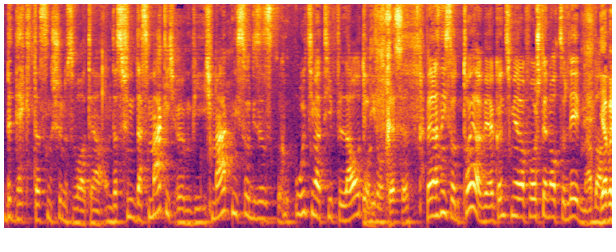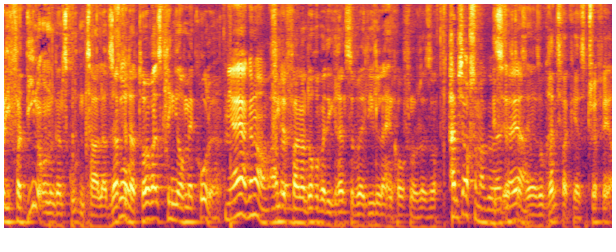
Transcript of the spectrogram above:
bedeckt, das ist ein schönes Wort, ja. Und das, find, das mag ich irgendwie. Ich mag nicht so dieses ultimativ laut In und die so. Fresse. Wenn das nicht so teuer wäre, könnte ich mir da vorstellen, auch zu leben. Aber Ja, aber die verdienen auch einen ganz guten Taler. Also dafür, So. dass teurer ist, kriegen die auch mehr Kohle. ja, ja, genau. Viele Aber fahren dann doch über die Grenze bei Lidl einkaufen oder so. habe ich auch schon mal gehört. Ist Ja, öfters, ja. ja, so Grenzverkehrstraffic.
